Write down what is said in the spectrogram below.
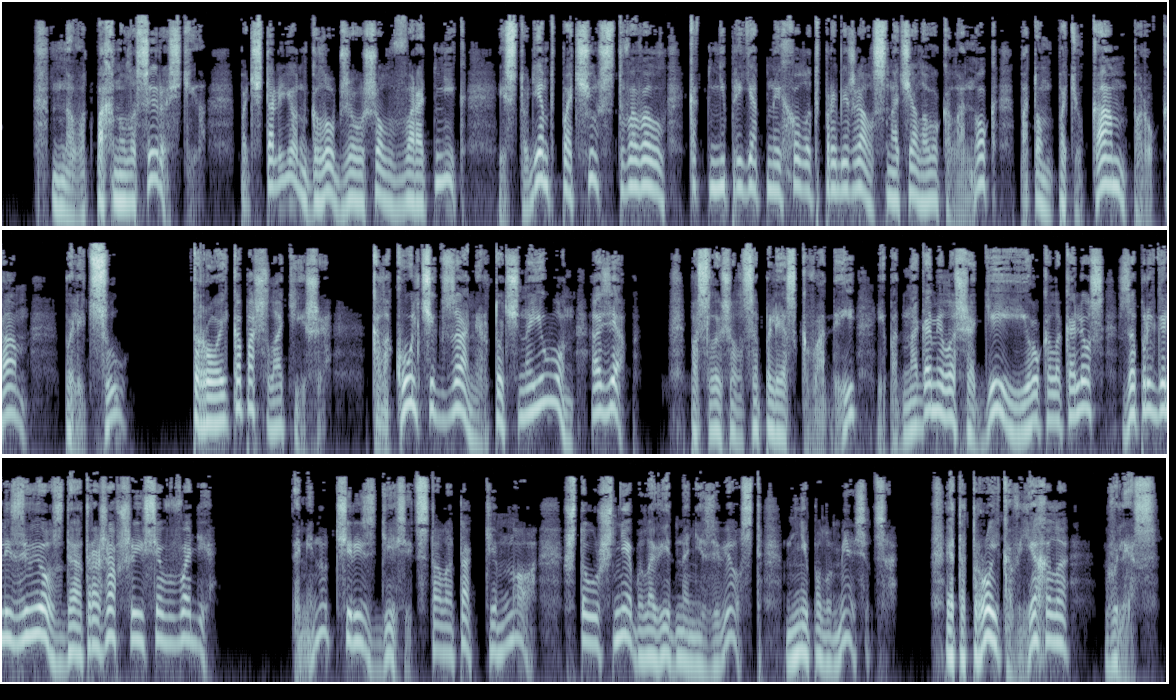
Но вот пахнуло сыростью, почтальон глубже ушел в воротник — и студент почувствовал, как неприятный холод пробежал сначала около ног, потом по тюкам, по рукам, по лицу. Тройка пошла тише. Колокольчик замер, точно и он, озяб. Послышался плеск воды, и под ногами лошадей и около колес запрыгали звезды, отражавшиеся в воде а минут через десять стало так темно, что уж не было видно ни звезд, ни полумесяца. Эта тройка въехала в лес.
